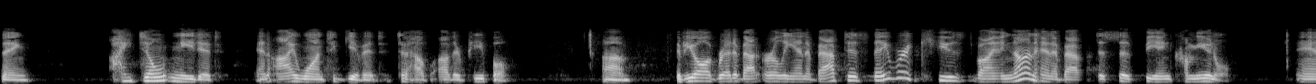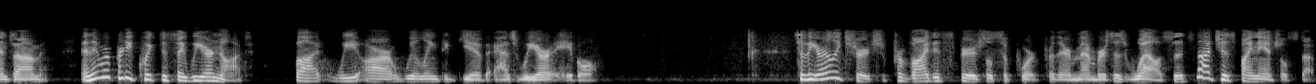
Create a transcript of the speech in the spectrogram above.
thing. I don't need it and I want to give it to help other people. Um, if you all have read about early Anabaptists, they were accused by non-Anabaptists of being communal. And, um, and they were pretty quick to say, we are not, but we are willing to give as we are able. So the early church provided spiritual support for their members as well. So it's not just financial stuff.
